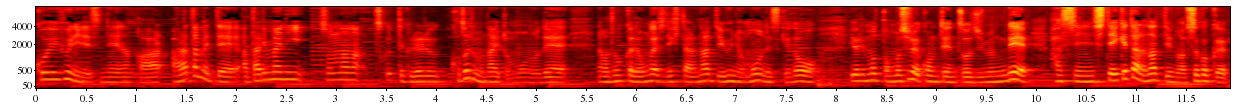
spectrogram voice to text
こういうふうにですねなんか改めて当たり前にそんな作ってくれることでもないと思うのでなんかどっかで恩返しできたらなっていうふうに思うんですけどよりもっと面白いコンテンツを自分で発信していけたらなっていうのはすごく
